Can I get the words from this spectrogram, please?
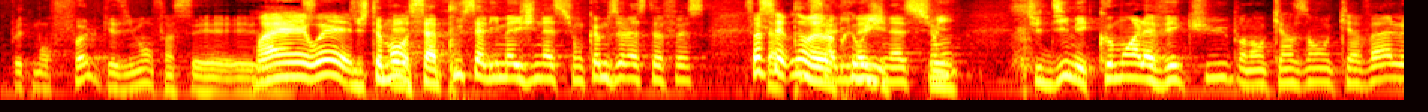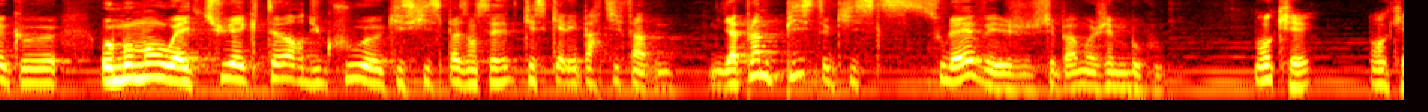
complètement folle quasiment enfin c'est Ouais, ouais, justement mais- ça pousse à l'imagination comme The Last of Us ça, ça c'est. pousse Non, à oui. l'imagination. oui. Tu te dis, mais comment elle a vécu pendant 15 ans en cavale que Au moment où elle tue Hector, du coup, euh, qu'est-ce qui se passe dans sa tête? Qu'est-ce qu'elle est partie? Enfin, il y a plein de pistes qui se soulèvent et je, je sais pas, moi j'aime beaucoup. Ok, ok.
